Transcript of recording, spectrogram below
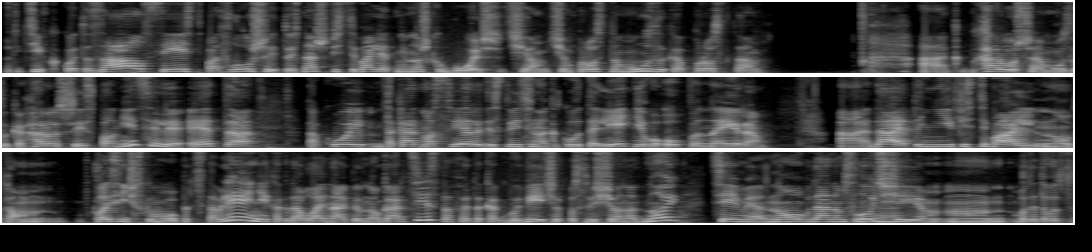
прийти в какой-то зал, сесть, послушать. То есть наш фестиваль это немножко больше, чем, чем просто музыка, просто а, как бы хорошая музыка, хорошие исполнители. Это такой, такая атмосфера действительно какого-то летнего open air. А, да, это не фестиваль, ну, там, в классическом его представлении, когда в лайнапе много артистов, это как бы вечер посвящен одной теме, но в данном случае м, вот эта вот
